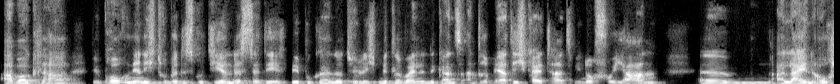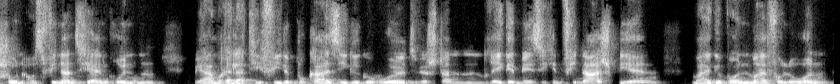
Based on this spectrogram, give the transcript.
Aber klar, wir brauchen ja nicht drüber diskutieren, dass der DFB-Pokal natürlich mittlerweile eine ganz andere Wertigkeit hat wie noch vor Jahren. Ähm, allein auch schon aus finanziellen Gründen. Wir haben relativ viele Pokalsiege geholt. Wir standen regelmäßig in Finalspielen, mal gewonnen, mal verloren.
